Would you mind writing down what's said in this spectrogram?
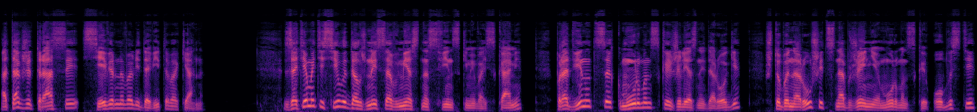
а также трассы Северного Ледовитого океана. Затем эти силы должны совместно с финскими войсками продвинуться к Мурманской железной дороге, чтобы нарушить снабжение Мурманской области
